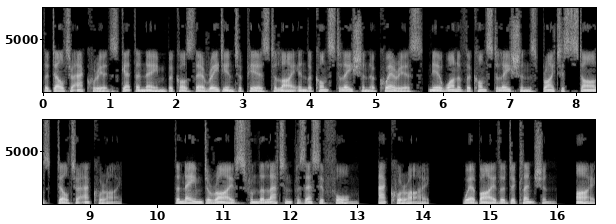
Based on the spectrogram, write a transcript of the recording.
The delta aquariids get their name because their radiant appears to lie in the constellation Aquarius, near one of the constellation's brightest stars, Delta Aquarii. The name derives from the Latin possessive form, aquarii, whereby the declension i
